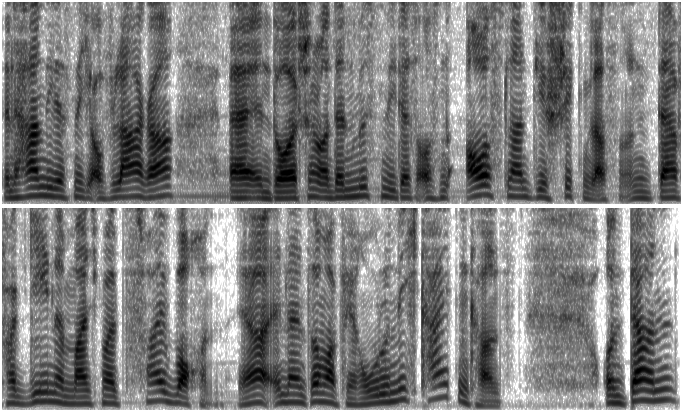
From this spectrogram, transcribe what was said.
Dann haben die das nicht auf Lager äh, in Deutschland und dann müssen die das aus dem Ausland dir schicken lassen. Und da vergehen dann manchmal zwei Wochen ja, in deinen Sommerferien, wo du nicht kiten kannst. Und dann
